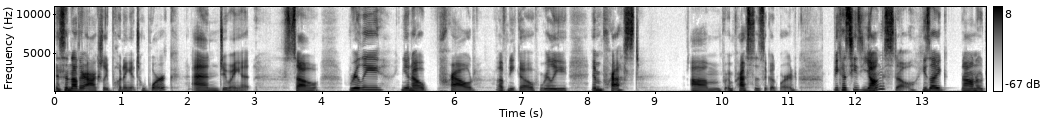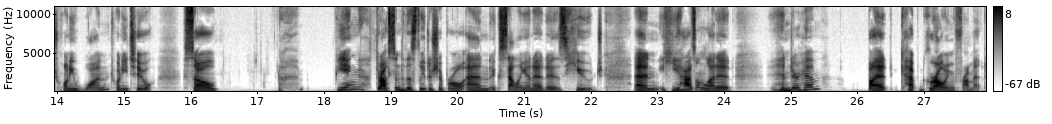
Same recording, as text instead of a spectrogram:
It's another actually putting it to work and doing it. So, really, you know, proud of Nico, really impressed. Um, impressed is a good word because he's young still. He's like, I don't know, 21, 22. So, being thrust into this leadership role and excelling in it is huge. And he hasn't let it hinder him, but kept growing from it.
